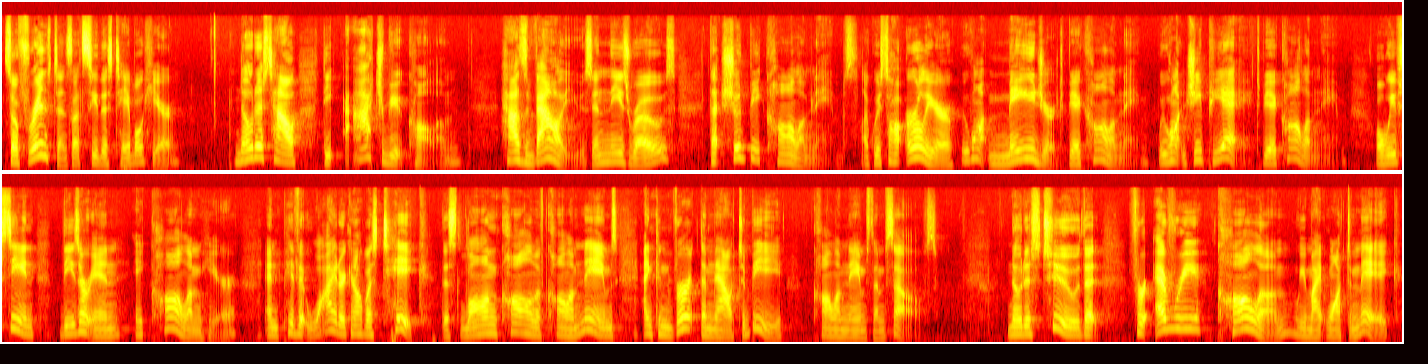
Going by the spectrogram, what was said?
So for instance, let's see this table here. Notice how the attribute column has values in these rows that should be column names. Like we saw earlier, we want major to be a column name. We want GPA to be a column name. Well, we've seen these are in a column here, and pivot wider can help us take this long column of column names and convert them now to be column names themselves. Notice too that for every column we might want to make,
